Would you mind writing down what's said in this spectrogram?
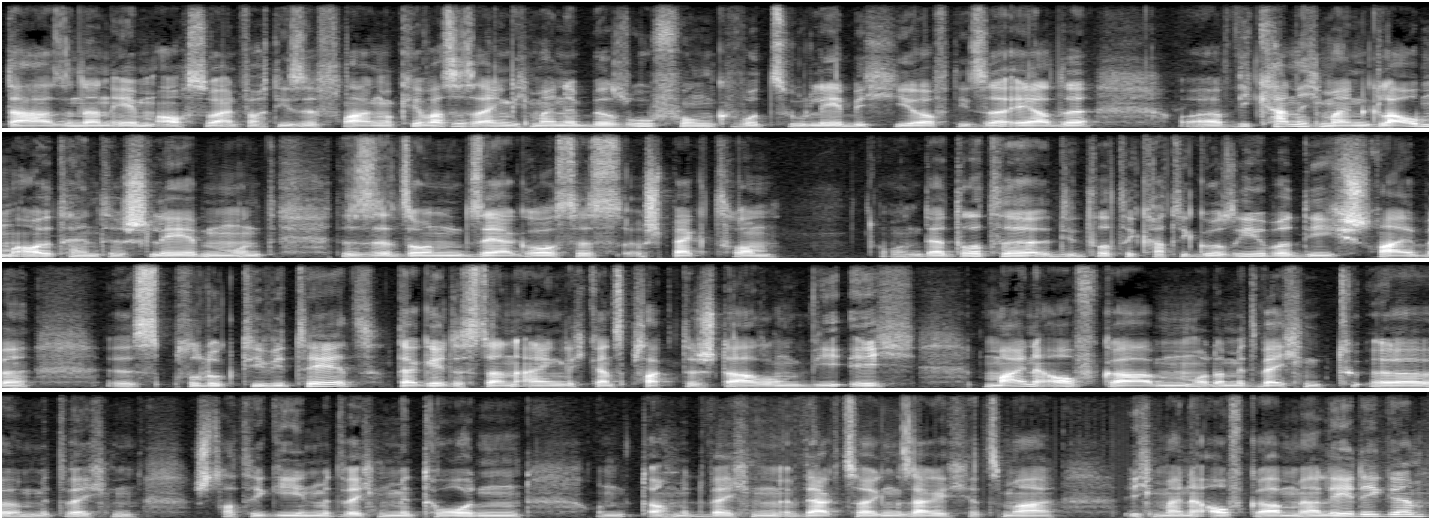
Da sind dann eben auch so einfach diese Fragen, okay, was ist eigentlich meine Berufung, wozu lebe ich hier auf dieser Erde, äh, wie kann ich meinen Glauben authentisch leben und das ist so ein sehr großes Spektrum. Und der dritte, die dritte Kategorie, über die ich schreibe, ist Produktivität. Da geht es dann eigentlich ganz praktisch darum, wie ich meine Aufgaben oder mit welchen, äh, mit welchen Strategien, mit welchen Methoden und auch mit welchen Werkzeugen, sage ich jetzt mal, ich meine Aufgaben erledige.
